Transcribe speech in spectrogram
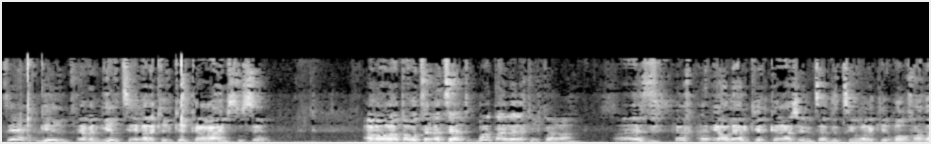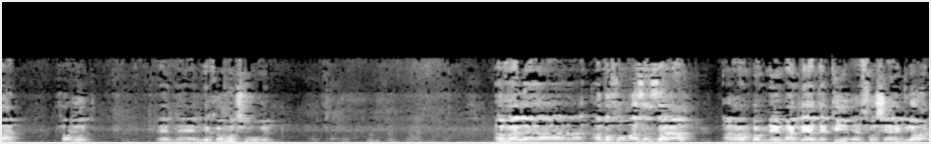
צייר, גיר, אבן גיר, צייר על הקיר כרכרה עם סוסים. אמר לו, אתה רוצה לצאת? בוא תעלה לכרכרה. אני עולה על כרכרה שנמצאת בציור על הקיר, ברוך הבא. בכבוד. אין, אין מקומות שמורים. אבל הבחור הזה זרם. הרמב"ם נעמד ליד הקיר, איפה שהעגלון,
